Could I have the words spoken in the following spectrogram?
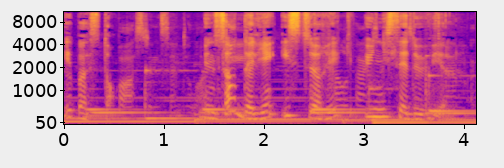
et Boston. Une sorte de lien historique unit ces deux villes.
